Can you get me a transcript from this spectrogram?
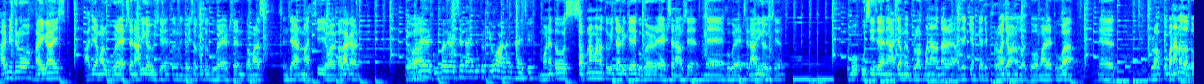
હાય મિત્રો હાય ગાઈસ આજે અમારું ગૂગલ એડસેન્ટ આવી ગયું છે. તો તમે જોઈ શકો છો ગૂગલ એડસેન તો અમારા સંજયનમાં છે એવા કલાકાર. એવા ગૂગલ એડસેન્ટ આવી ગયું તો કેવો આનંદ થાય છે? મને તો સપનામાં નહોતું વિચાર્યું કે ગૂગલ એડસેન આવશે. ને ગૂગલ એડસેન આવી ગયું છે. તો બહુ ખુશી છે અને આજે અમે બ્લોગ બનાવવાના હતા. આજે કેમ કે આજે ફરવા જવાનું હતું. અમારે ટુવા ને બ્લોગ તો બનાવવાનો જ હતો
